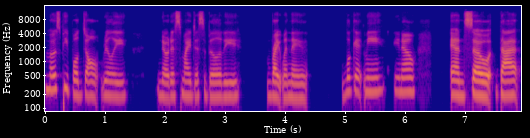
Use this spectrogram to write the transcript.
most people don't really notice my disability right when they look at me, you know? And so that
